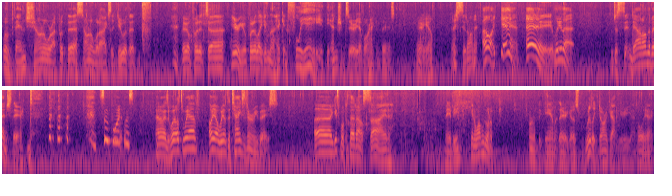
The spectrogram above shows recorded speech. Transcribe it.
Well, bench. I don't know where I put this. I don't know what I actually do with it. Pfft. Maybe I'll put it, uh, here we go. Put it like in the heckin' foyer, the entrance area of our heckin' base. There you go. Can I sit on it? Oh, I can. Hey, look at that. I'm just sitting down on the bench there. so pointless. Anyways, what else do we have? Oh yeah, we have the taxidermy base. Uh, I guess we'll put that outside. Maybe. You know what, I'm going to turn up the gamma. There it goes. Really dark out here, you guys. Holy heck.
